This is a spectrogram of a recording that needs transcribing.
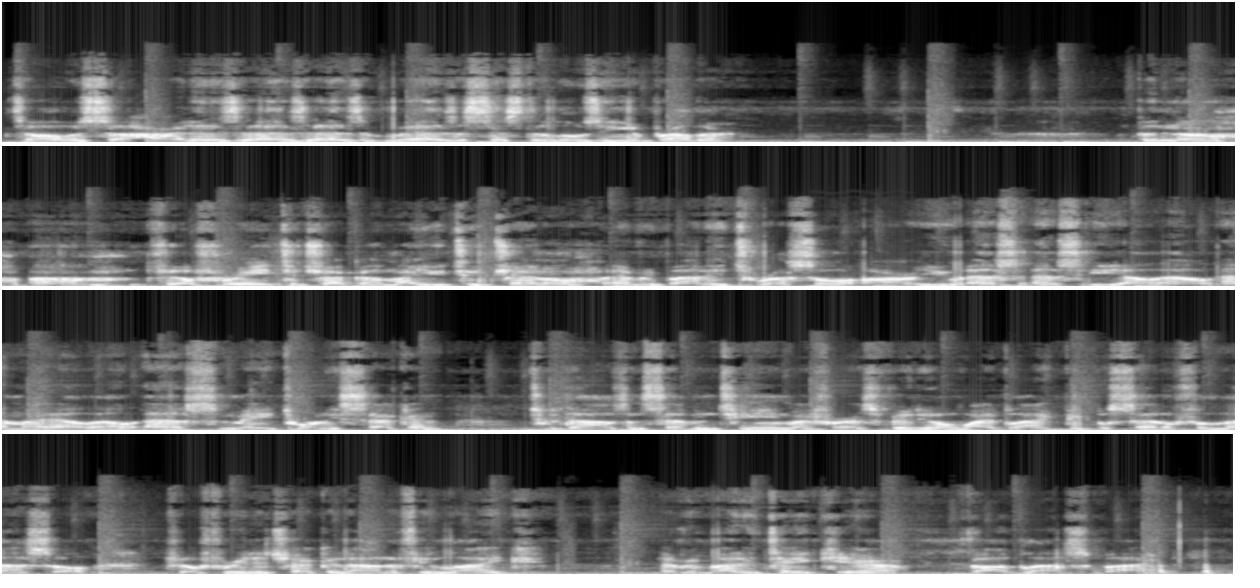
It's always hard as, as, as, a, as a sister losing your brother. But no, um, feel free to check out my YouTube channel, everybody. It's Russell, R U S S E L L M I L L S, May 22nd, 2017. My first video, Why Black People Settle for Less. So feel free to check it out if you like. Everybody take care. God bless. Bye.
